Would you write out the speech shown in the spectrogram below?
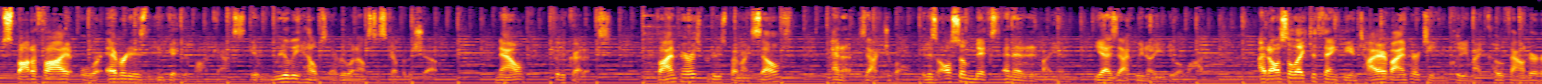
Spotify, or wherever it is that you get your podcasts. It really helps everyone else discover the show. Now, for the credits. VinePair is produced by myself and uh, Zach Geballe. It is also mixed and edited by him. Yeah, Zach, we know you do a lot. I'd also like to thank the entire VinePair team, including my co-founder,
